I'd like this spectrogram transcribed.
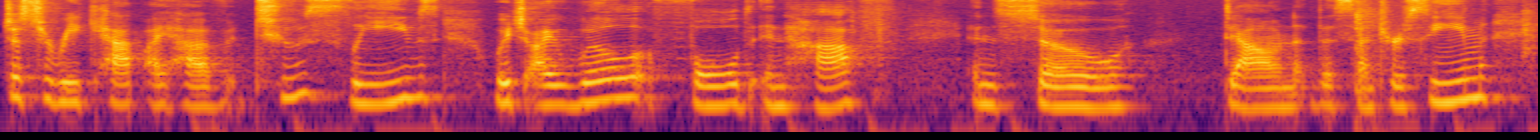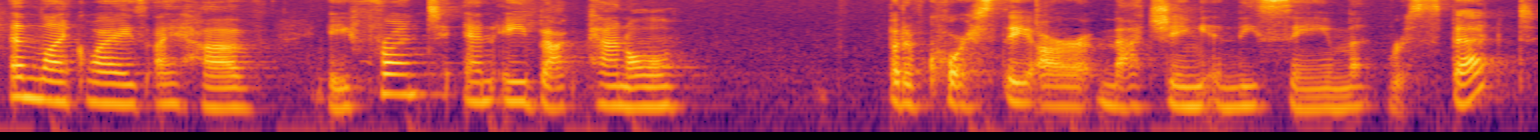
Just to recap, I have two sleeves, which I will fold in half and sew down the center seam. And likewise, I have a front and a back panel, but of course they are matching in the same respect.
